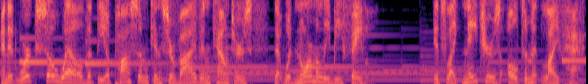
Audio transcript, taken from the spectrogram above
and it works so well that the opossum can survive encounters that would normally be fatal. It's like nature's ultimate life hack.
